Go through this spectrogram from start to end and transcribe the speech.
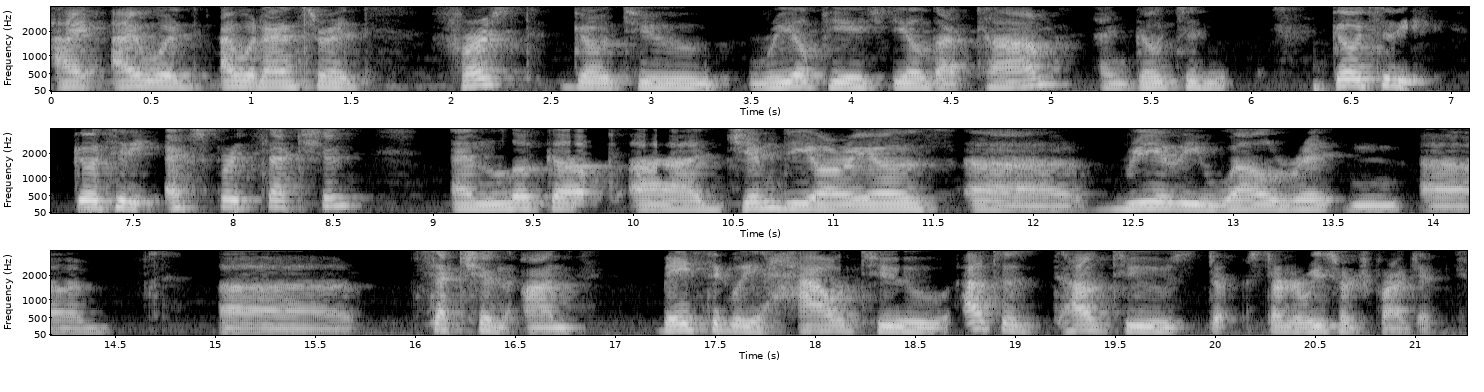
I, I would I would answer it first. Go to realphdl.com and go to go to the go to the expert section and look up uh, Jim Diorio's uh, really well written um, uh, section on basically how to how to how to st- start a research project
